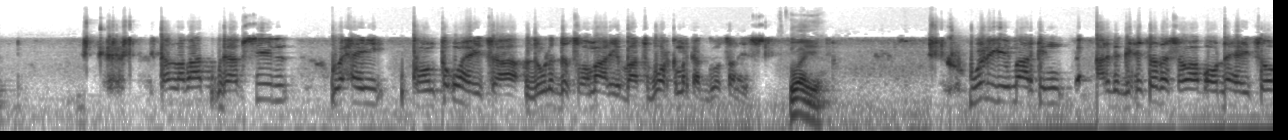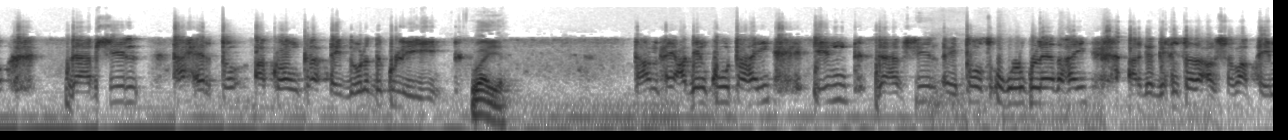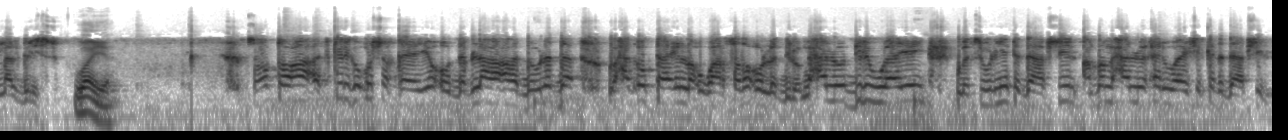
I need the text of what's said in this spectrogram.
tan labaad dahabshiil waxay koonto u haysaa dowladda soomaaliya baasboorka markaad goosanayso. Waaya weligay ma arkin argagixisada shabaab oo dhahayso dahabshiil ha xirto akoonka ay dowladda ku leeyihiin. Waaya taa maxay caddayn ku tahay in dahabshiil ay toos ugu lug leedahay argagixisada al-shabaab ay maalgeliso? Waaya sababtoo ah askariga u shaqeeya oo dablaha ah dowladda waxaad og tahay in la ugaarsado oo la dilo. Maxaa loo dili waayey mas'uuliyiinta dahabshiil amba maxaa loo xeri waayey shirkada dahabshiil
